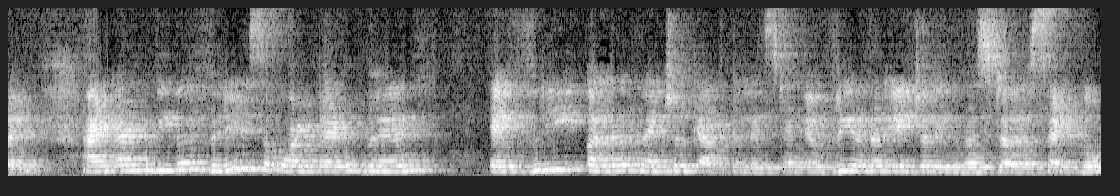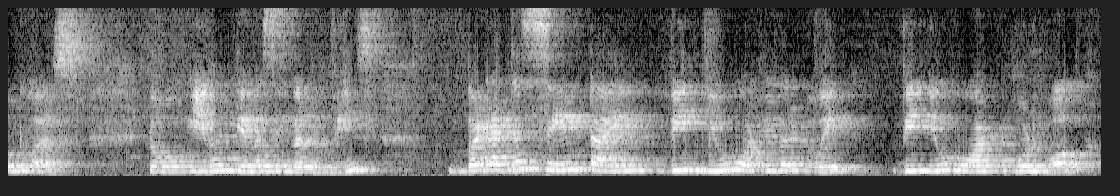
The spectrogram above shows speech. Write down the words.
And, and we were very disappointed when every other venture capitalist and every other angel investor said no to us to even give a single rupees. But at the same time, we knew what we were doing. We knew what would work.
